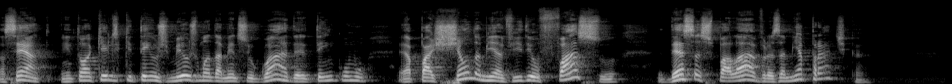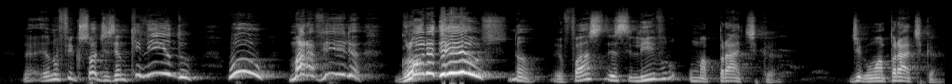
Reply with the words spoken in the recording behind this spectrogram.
Tá certo? Então, aqueles que têm os meus mandamentos e o guarda, tem como é a paixão da minha vida, eu faço dessas palavras a minha prática. Eu não fico só dizendo que lindo, uh, maravilha, glória a Deus. Não, eu faço desse livro uma prática. Diga, uma prática.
